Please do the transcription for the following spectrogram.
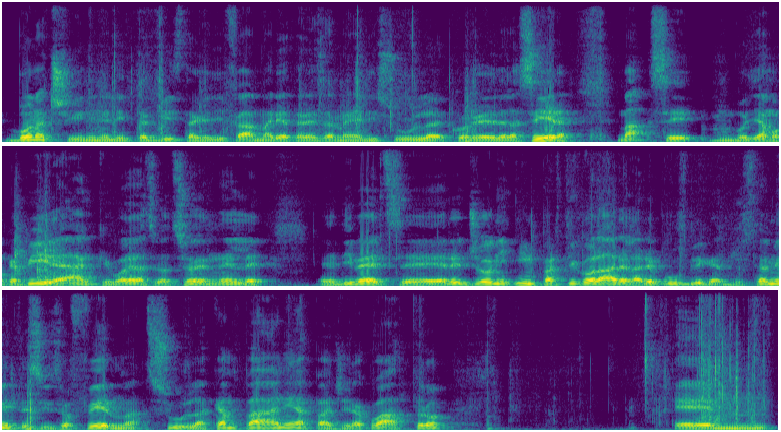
Bonaccini nell'intervista che gli fa Maria Teresa Meli sul Corriere della Sera. Ma se vogliamo capire anche qual è la situazione nelle eh, diverse regioni, in particolare la Repubblica giustamente si sofferma sulla Campania, pagina 4. Ehm,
